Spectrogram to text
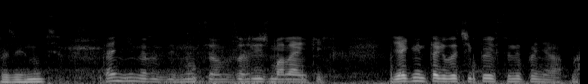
Розігнувся. Та ні, не розігнувся, він взагалі ж маленький. Як він так зачепився, непонятно.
